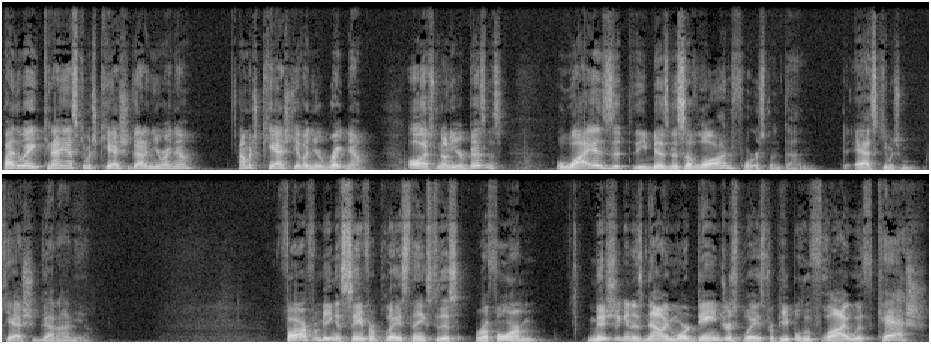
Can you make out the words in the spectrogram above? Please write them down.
By the way, can I ask how much cash you got on you right now? How much cash do you have on you right now? Oh, that's none of your business. Why is it the business of law enforcement then to ask you how much cash you got on you? Far from being a safer place thanks to this reform, Michigan is now a more dangerous place for people who fly with cash.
